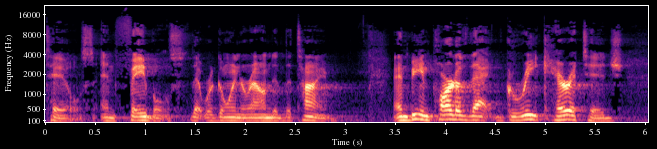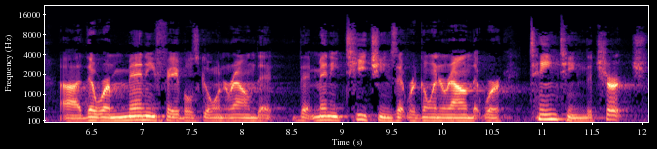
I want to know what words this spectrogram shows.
tales and fables that were going around at the time. And being part of that Greek heritage, uh, there were many fables going around that, that many teachings that were going around that were tainting the church.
